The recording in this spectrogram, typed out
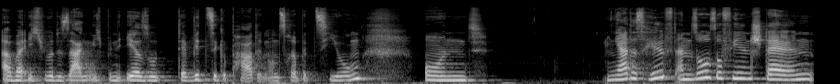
aber ich würde sagen, ich bin eher so der witzige Part in unserer Beziehung. Und ja, das hilft an so, so vielen Stellen,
